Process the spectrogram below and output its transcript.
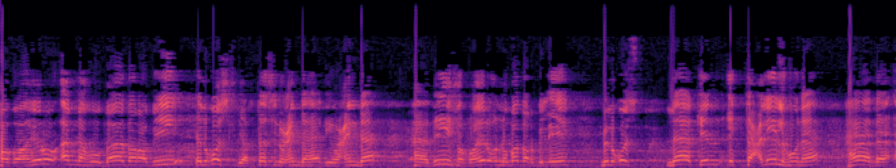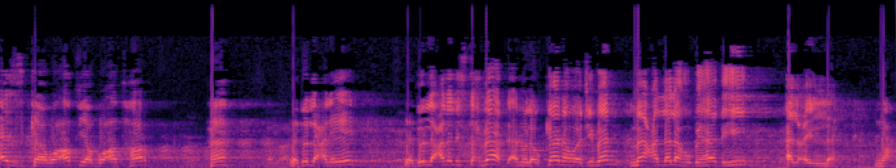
فظاهره أنه بادر بالغسل يغتسل عند هذه وعند هذه فظاهره أنه بادر بالإيه؟ بالغسل. لكن التعليل هنا هذا أزكى وأطيب وأطهر ها؟ يدل على إيه؟ يدل على الاستحباب لأنه لو كان واجبا ما علله بهذه العلة. نعم.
